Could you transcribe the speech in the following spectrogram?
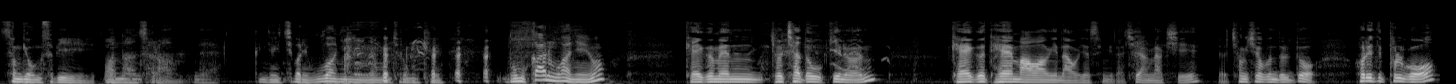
성경섭이 만난 사람. 네. 굉장히 집안에 우환이 있는 것처럼 이렇게 너무 까는 거 아니에요? 개그맨조차도 웃기는 개그 대마왕이 나오셨습니다. 최양락 씨. 청취자분들도 허리띠 풀고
